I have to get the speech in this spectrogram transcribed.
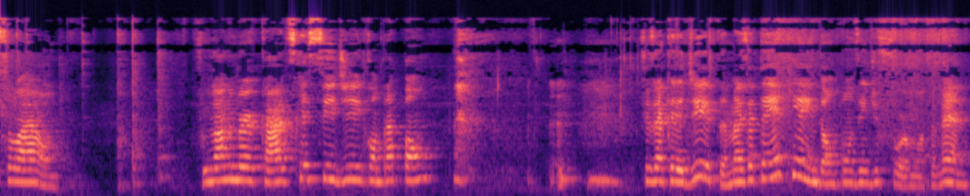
Pessoal, fui lá no mercado, esqueci de comprar pão. Vocês acreditam? Mas eu tenho aqui ainda um pãozinho de forma, tá vendo?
